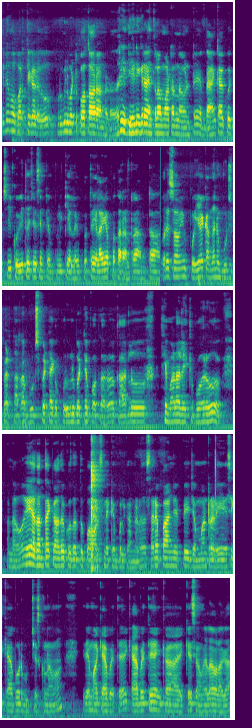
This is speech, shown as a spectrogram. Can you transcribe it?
దినే మా భర్తగాడు పురుగులు పట్టిపోతారా అన్నాడు. అరే దేనికిరా ఇంతలా మాట అన్నావు అంటే బ్యాంకాక్ వచ్చి కొయ్యితో చేసిన టెంపుల్కి వెళ్ళకపోతే ఇలాగే పోతారంటారా అంట. ఒరే స్వామి పోయాక అందరినీ బూట్స్ పెడతారా? బూట్స్ పెట్టాక పురుగులు పట్టే పోతారు. కార్లు హిమాలయాలు ఎక్కిపోరు అన్నావు. ఏ అదంతా కాదు కుదరదు పోవాల్సిన టెంపుల్కి అన్నాడు. సరేపా అని చెప్పి జమ్మని రెడీ చేసి క్యాబ్ ఒకటి బుక్ చేసుకున్నాము. ఇదే మా క్యాబ్ అయితే. క్యాబ్ అయితే ఇంకా ఎక్కేసాము ఎలా అలాగా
